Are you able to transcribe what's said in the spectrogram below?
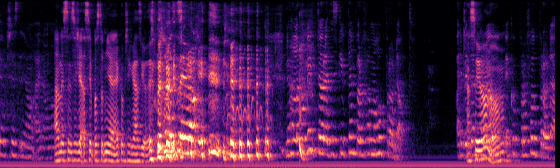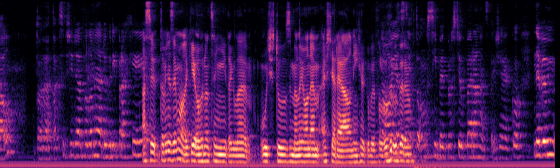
jo, přes, jo, I know, no. A myslím si, že asi postupně jako přichází od Asi jo. no ale on by teoreticky ten profil mohl prodat. A kdyby asi ten jo, no. jako profil prodal, to je, tak si přijde podle mě na dobrý prachy. Asi to mě zajímalo, jaký je ohodnocení takhle účtu s milionem ještě reálných jakoby followerů. No jasně, to musí být prostě úplně ranec, takže jako nevím,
